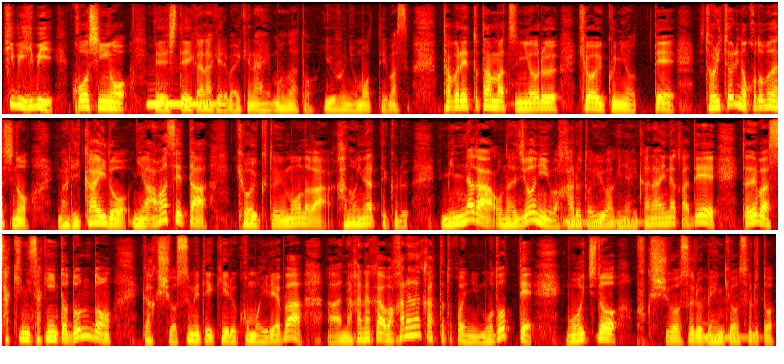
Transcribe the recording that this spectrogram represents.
日々日々更新を、えしていかなければいけないものだというふうに思っています。タブレット端末による教育によって一人一人の子どもたちの、まあ、理解度に合わせた教育というものが可能になってくる。みんなが同じように分かるというわけにはいかない中で例えば先に先にとどんどん学習を進めていける子もいればあなかなか分からなかったところに戻ってもう一度復習をする勉強をすると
